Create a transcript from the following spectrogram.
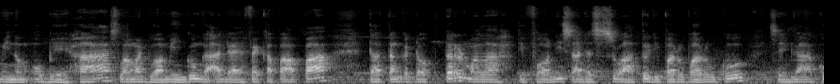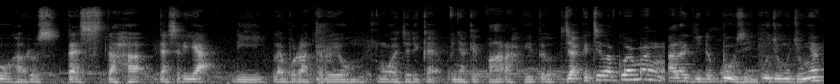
minum OBH selama dua minggu nggak ada efek apa-apa, datang ke dokter malah difonis ada sesuatu di paru-paruku sehingga aku harus tes dahak, tes riak di laboratorium. Wah jadi kayak penyakit parah gitu. Sejak kecil aku emang alergi debu sih. Ujung-ujungnya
